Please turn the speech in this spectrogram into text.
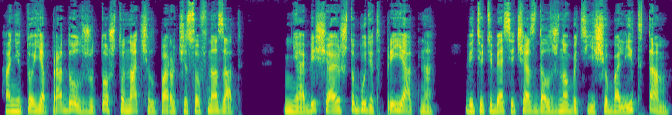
А не то я продолжу то, что начал пару часов назад. Не обещаю, что будет приятно. Ведь у тебя сейчас должно быть еще болит там.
